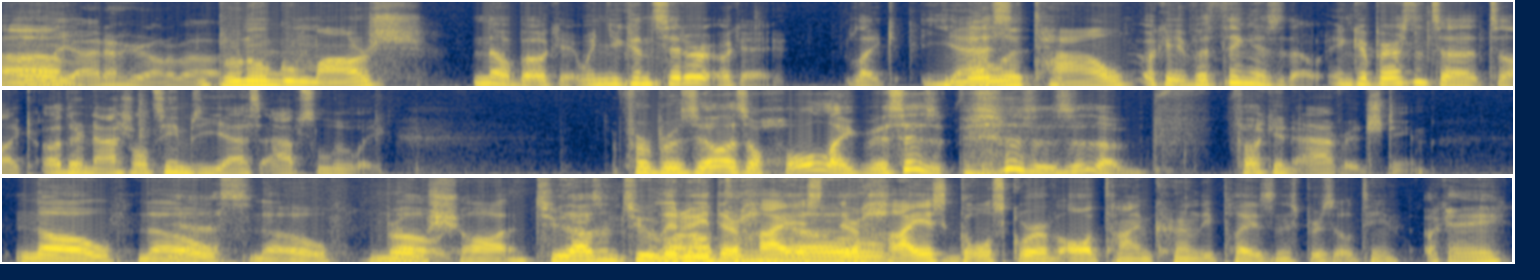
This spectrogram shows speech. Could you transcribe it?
oh Um, yeah, I know who you're on about. Bruno Okay. Guimarães, No, but okay, when you consider, okay, like yes, Militao. okay. The thing is though, in comparison to, to like other national teams, yes, absolutely. For Brazil as a whole, like this is this is, this is a fucking average team. No, no, Yes. no, Bro, no shot. 2002, Literally, their highest, their highest goal scorer of all time currently plays in this Brazil team. Okay,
